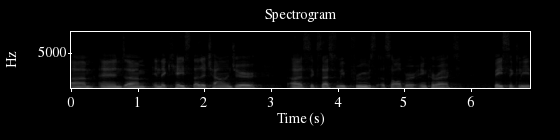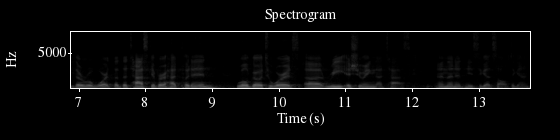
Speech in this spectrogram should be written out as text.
Um, and um, in the case that a challenger uh, successfully proves a solver incorrect, basically the reward that the task giver had put in will go towards uh, reissuing that task. and then it needs to get solved again.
